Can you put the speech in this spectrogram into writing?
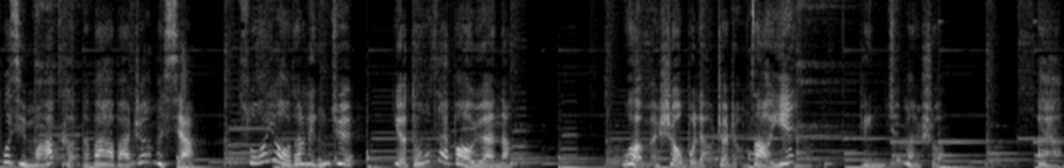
不仅马可的爸爸这么想，所有的邻居也都在抱怨呢。我们受不了这种噪音，邻居们说。哎呀，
